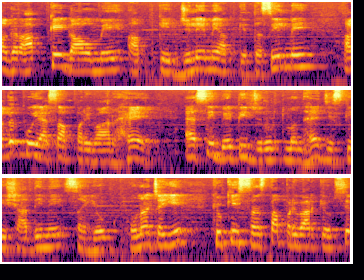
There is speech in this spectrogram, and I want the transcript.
अगर आपके गाँव में आपके ज़िले में आपके तहसील में अगर कोई ऐसा परिवार है ऐसी बेटी ज़रूरतमंद है जिसकी शादी में सहयोग होना चाहिए क्योंकि संस्था परिवार की ओर से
